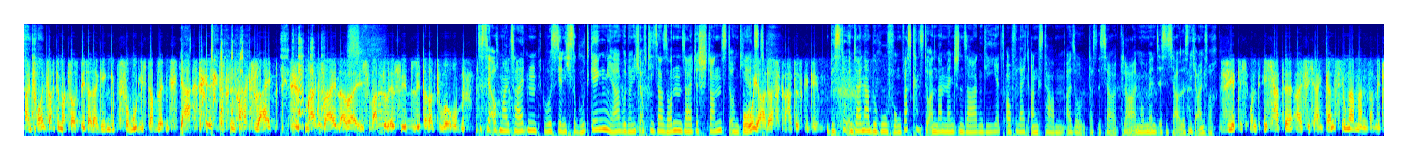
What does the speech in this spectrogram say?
Ein Freund sagte mal, Klaus-Peter, dagegen gibt es vermutlich Tabletten. Ja, mag sein, mag sein, aber ich wandle es in Literatur um. Du hattest ja auch mal Zeiten, wo es dir nicht so gut ging, ja, wo du nicht auf dieser Sonnenseite standst und jetzt Oh ja, das hat es gegeben. bist du in deiner Berufung. Was kannst du anderen Menschen sagen, die jetzt auch vielleicht Angst haben? Also, das ist ja klar, im Moment ist es ja alles nicht einfach. Wirklich. Hatte, als ich ein ganz junger Mann war, mit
